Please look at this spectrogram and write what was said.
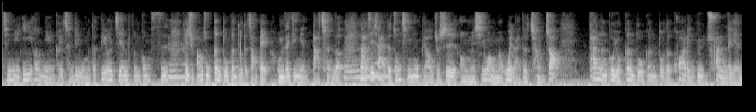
今年一二年可以成立我们的第二间分公司，嗯，可以去帮助更多更多的长辈。我们在今年达成了。嗯，那接下来的中期目标就是呃我们希望我们未来的长照。它能够有更多更多的跨领域串联，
